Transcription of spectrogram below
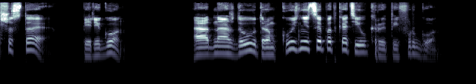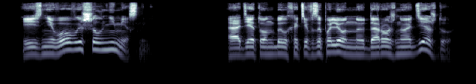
шестая. Перегон. Однажды утром к кузнице подкатил крытый фургон. Из него вышел неместный. Одет он был хоть и в запыленную дорожную одежду,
